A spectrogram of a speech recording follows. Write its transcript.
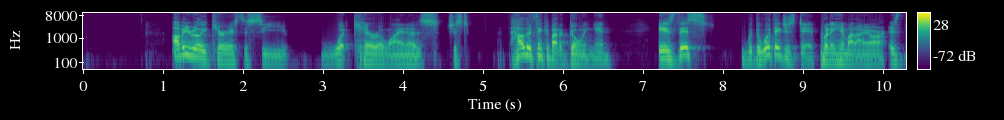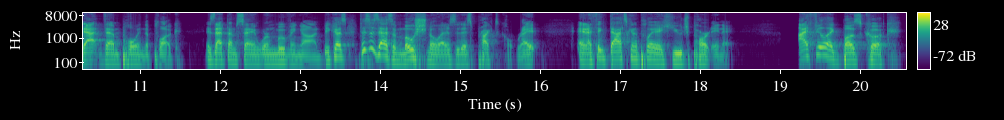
I'll be really curious to see what Carolina's just how they think about it going in. Is this what they just did, putting him on IR? Is that them pulling the plug? Is that them saying we're moving on? Because this is as emotional as it is practical, right? And I think that's going to play a huge part in it. I feel like Bus Cook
